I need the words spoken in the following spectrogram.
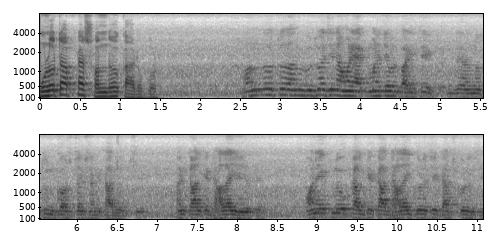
মূলত আপনার সন্দেহ কার উপর? সন্দেহ তো আমি বুঝতে পারছি না আমার এক মাস যাবত বাড়িতে নতুন কনস্ট্রাকশনের কাজ হচ্ছে। আমি কালকে ঢালাই হয়েছে। অনেক লোক কালকে কাজ ঢালাই করেছে কাজ করেছে।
